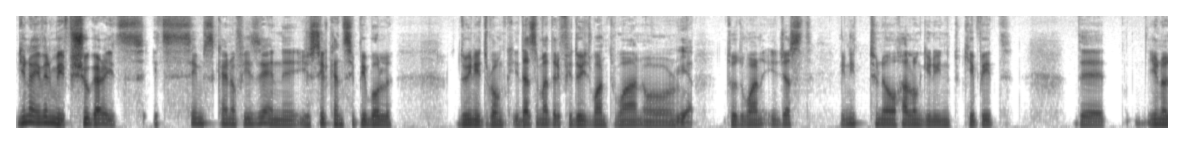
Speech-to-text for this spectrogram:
you know even with sugar, it's it seems kind of easy, and uh, you still can see people doing it wrong. It doesn't matter if you do it one to one or yeah. to one. It just you need to know how long you need to keep it. The you know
